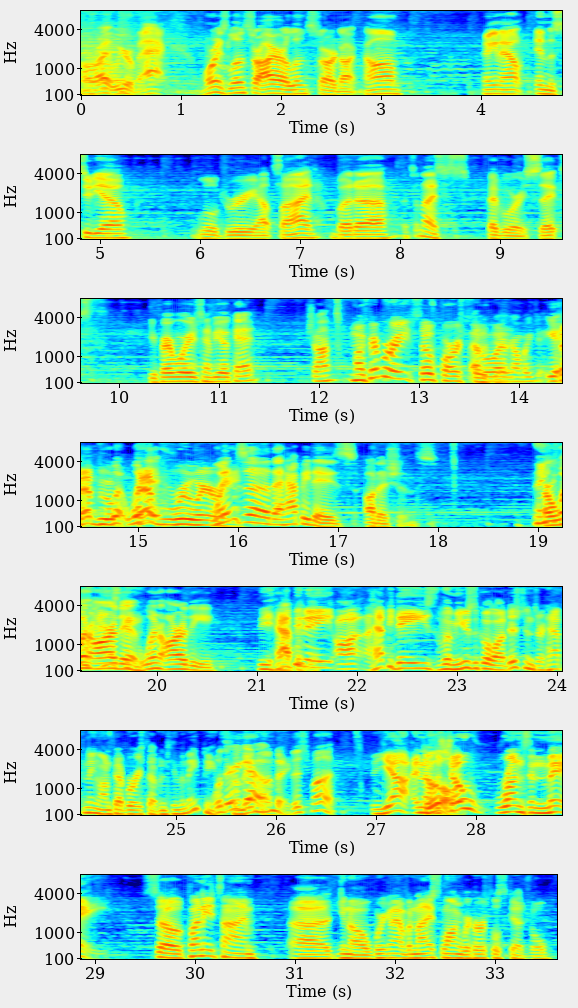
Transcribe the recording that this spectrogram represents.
All right, we are back. Mornings Lone Star, IR, LoneStar.com. Hanging out in the studio. A little dreary outside, but uh, it's a nice February 6th. Your February's going to be okay, Sean? My February so far so February good. gonna be- yeah, Febru- when- when it- February. When's uh, the Happy Days auditions? Thank or when are the when are the the Happy, Happy Day, uh, Happy Days, the musical auditions are happening on February 17th and 18th. Well, there Sunday you go. Monday. This month. Yeah, and now the show runs in May, so plenty of time. Uh, you know, we're gonna have a nice long rehearsal schedule.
